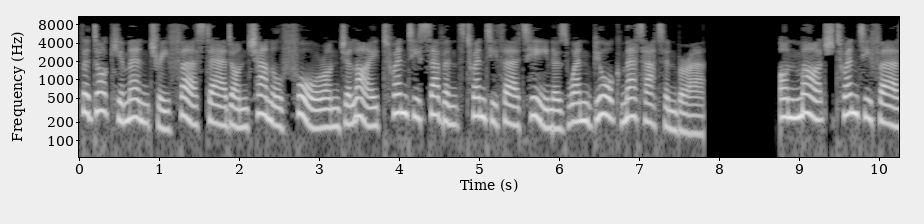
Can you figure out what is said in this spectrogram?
The documentary first aired on Channel 4 on July 27, 2013 as When Bjork Met Attenborough. On March 21,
